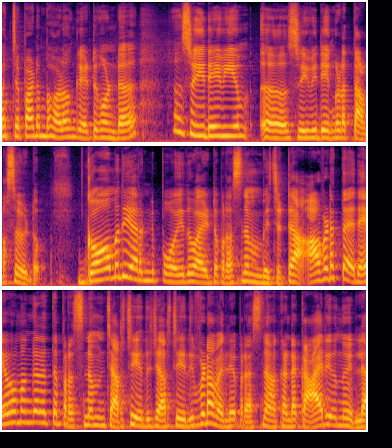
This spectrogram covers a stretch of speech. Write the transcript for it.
ഒച്ചപ്പാടും ബഹളവും കേട്ടുകൊണ്ട് ശ്രീദേവിയും ശ്രീവിധിയും കൂടെ തടസ്സം ഇട്ടു. ഗോമതി ഇറങ്ങിപ്പോയതുമായിട്ട് പ്രശ്നം വെച്ചിട്ട് അവിടുത്തെ ദേവമംഗലത്തെ പ്രശ്നം ചർച്ച ചെയ്ത് ചർച്ച ചെയ്ത് ഇവിടെ വലിയ പ്രശ്നമാക്കേണ്ട കാര്യമൊന്നുമില്ല.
